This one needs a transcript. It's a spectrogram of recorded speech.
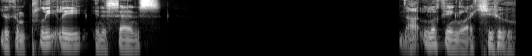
you're completely in a sense not looking like you.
